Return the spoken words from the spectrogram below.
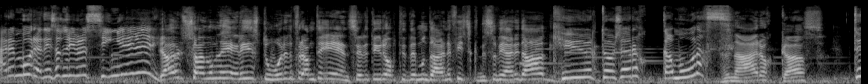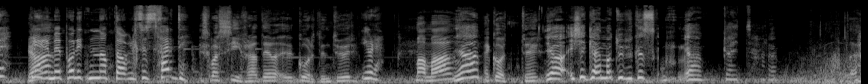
Er det mora di som driver og synger, eller? Ja, Hun sang om den hele historien fram til encellet dyr opp til de moderne fiskene som vi er i dag. Kult og så rocka mor, ass. Hun er rocka, ass. Du, blir Ja? du med på en liten oppdagelsesferd? Jeg skal bare si ifra at jeg går ut en tur. Gjør det. Mamma, Ja? jeg går ut en tur. Ja, ikke glem at du skal sk- Ja, greit. Ha det.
